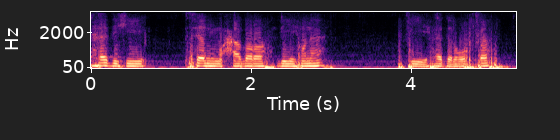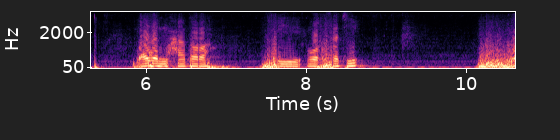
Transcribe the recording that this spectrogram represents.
هذه ثاني محاضرة لي هنا في هذه الغرفة وأول محاضرة في غرفتي. و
